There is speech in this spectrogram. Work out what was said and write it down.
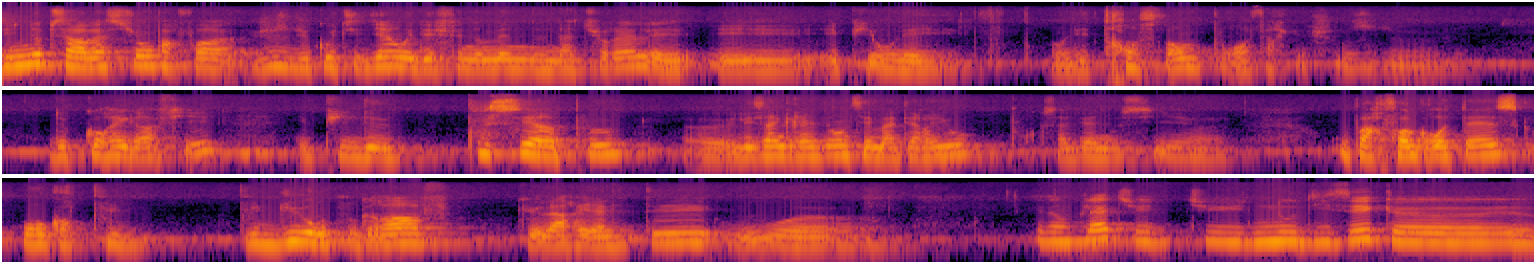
une observation parfois juste du quotidien ou des phénomènes naturels, et, et, puis on les, on les transforme pour en faire quelque chose de, de chorégraphié, et puis de pousser un peu euh, les ingrédients de ces matériaux ça devienne aussi, euh, ou parfois grotesque, ou encore plus, plus dur ou plus grave que la réalité. Ou, euh, Et donc là, tu, tu, nous disais que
